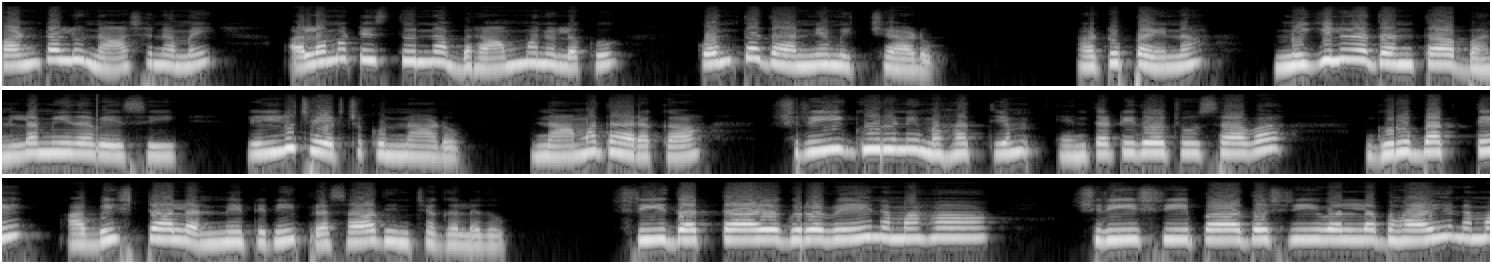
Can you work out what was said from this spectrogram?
పంటలు నాశనమై అలమటిస్తున్న బ్రాహ్మణులకు కొంత ధాన్యం ఇచ్చాడు. అటుపైన మిగిలినదంతా బండ్ల మీద వేసి ఇల్లు చేర్చుకున్నాడు. నామధారక శ్రీగురుని మహత్యం ఎంతటిదో చూసావా గురుభక్తే అభిష్టాలన్నిటినీ ప్రసాదించగలదు. శ్రీ దత్తాయ గురవే నమ. శ్రీ శ్రీపాద శ్రీవల్లభాయ నమ.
